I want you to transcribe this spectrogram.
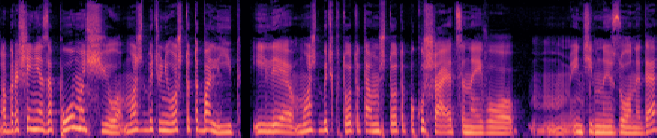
обращения за помощью, может быть, у него что-то болит, или, может быть, кто-то там что-то покушается на его интимные зоны, да?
